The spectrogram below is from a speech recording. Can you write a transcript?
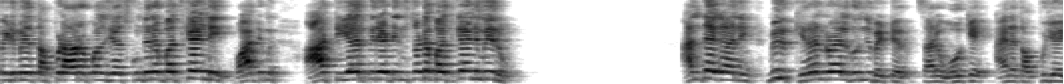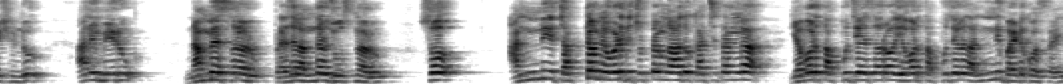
వీడి మీద తప్పుడు ఆరోపణలు చేసుకుంటేనే బతికేయండి. వాటి ఆ టీఆర్పీ రేటింగ్స్ తోటే బతికేయండి మీరు. అంతేగాని మీరు కిరణ్ రాయల్ గురించి పెట్టారు. సరే ఓకే ఆయన తప్పు చేసిండు అని మీరు నమ్మేస్తున్నారు ప్రజలందరూ చూస్తున్నారు. సో అన్ని చట్టం ఎవరికి చుట్టం కాదు ఖచ్చితంగా ఎవరు తప్పు చేశారో ఎవరు తప్పు చేయలేదు అన్నీ బయటకు వస్తాయి.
